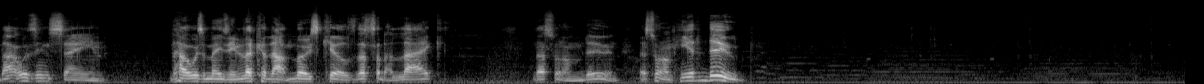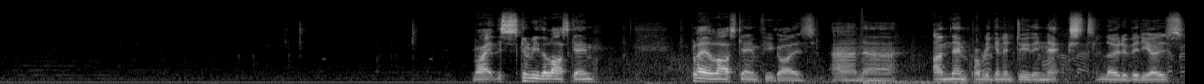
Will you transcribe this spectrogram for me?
That was insane. That was amazing. Look at that. Most kills. That's what I like. That's what I'm doing. That's what I'm here to do. Right, this is going to be the last game. Play the last game for you guys. And uh, I'm then probably going to do the next load of videos.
